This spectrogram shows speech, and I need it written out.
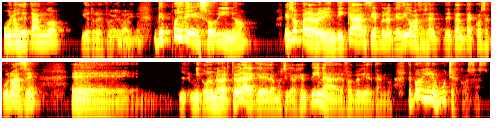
Uno es de tango y otro de folclore. Después de eso vino, eso para reivindicar, siempre lo que digo, más allá de tantas cosas que uno hace, eh, mi columna vertebral, que es de la música argentina, del folclore y del tango. Después vinieron muchas cosas.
